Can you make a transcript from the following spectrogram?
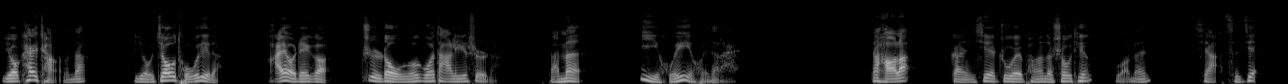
有开场子的，有教徒弟的，还有这个智斗俄国大力士的，咱们一回一回的来。那好了，感谢诸位朋友的收听，我们下次见。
